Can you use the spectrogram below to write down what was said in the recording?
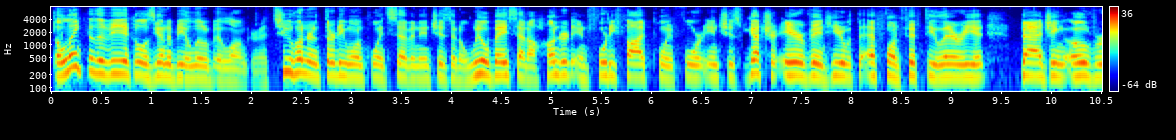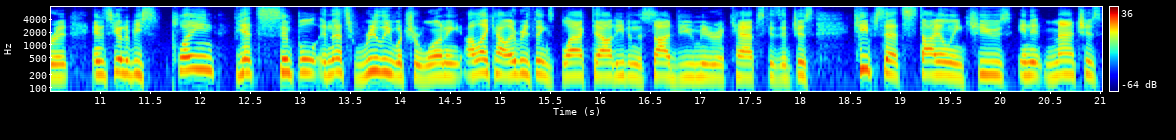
the length of the vehicle is going to be a little bit longer at 231.7 inches and a wheelbase at 145.4 inches. You got your air vent here with the F-150 Lariat badging over it and it's going to be plain yet simple and that's really what you're wanting. I like how everything's blacked out, even the side view mirror caps because it just keeps that styling cues and it matches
